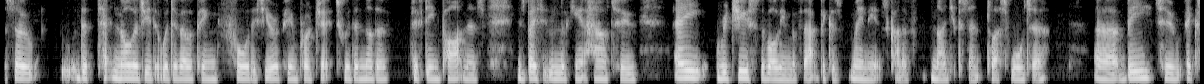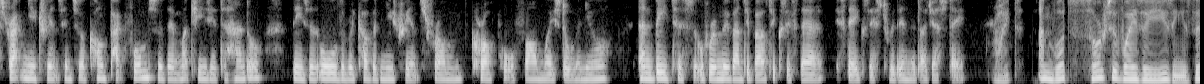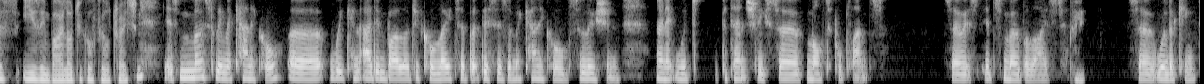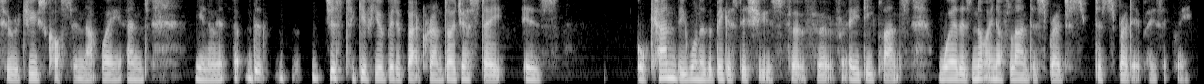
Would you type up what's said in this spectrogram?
So the technology that we're developing for this European project with another 15 partners is basically looking at how to a reduce the volume of that because mainly it's kind of 90% plus water uh, B, to extract nutrients into a compact form so they're much easier to handle. These are all the recovered nutrients from crop or farm waste or manure. And B, to sort of remove antibiotics if they're if they exist within the digestate. Right. And what sort of ways are you using? Is this using biological filtration? It's mostly mechanical. Uh, we can add in biological later, but this is a mechanical solution and it would potentially serve multiple plants. So it's it's mobilized. Okay. So we're looking to reduce costs in that way. And you know, uh, the, just to give you a bit of background, digestate is or can be one of the biggest issues for, for, for AD plants where there's not enough land to spread to spread it basically.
